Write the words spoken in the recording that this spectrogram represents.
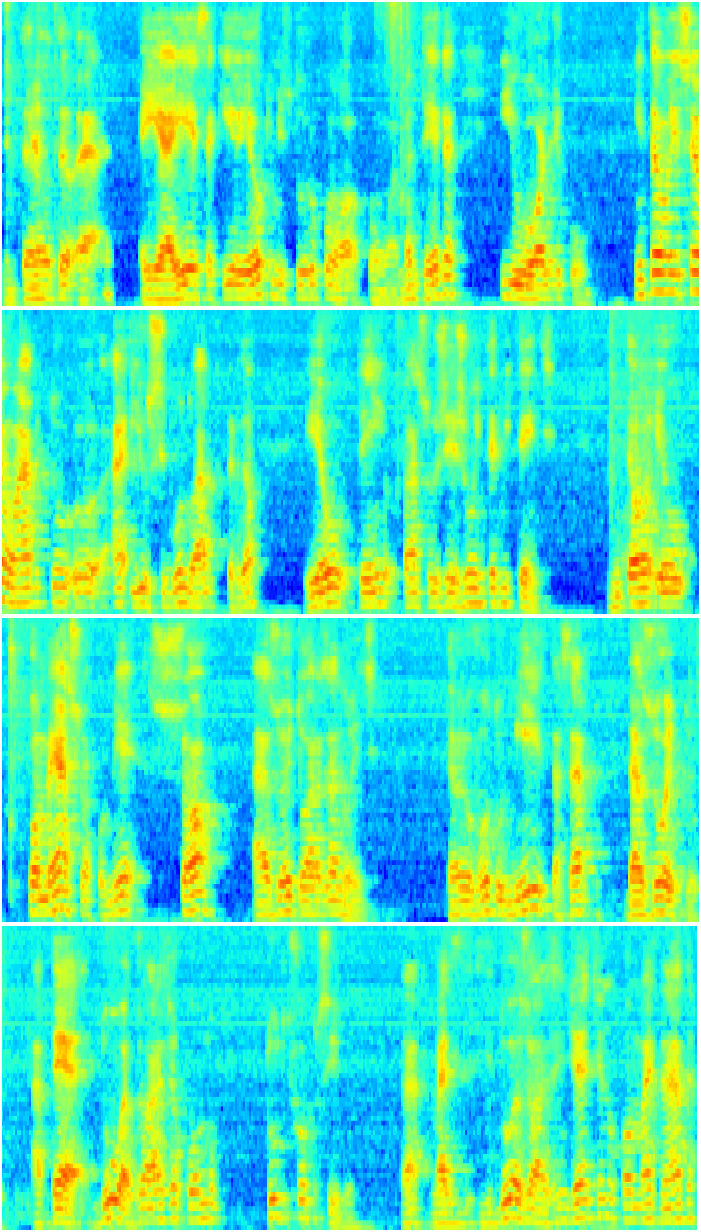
Então, é. e aí esse aqui eu que misturo com, com a manteiga e o óleo de coco. Então, isso é um hábito, ah, e o segundo hábito, perdão, eu tenho, faço jejum intermitente. Então, eu começo a comer só às 8 horas da noite. Então, eu vou dormir, tá certo? Das 8 até 2 horas eu como tudo que for possível. Tá? Mas de 2 horas em diante eu não como mais nada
